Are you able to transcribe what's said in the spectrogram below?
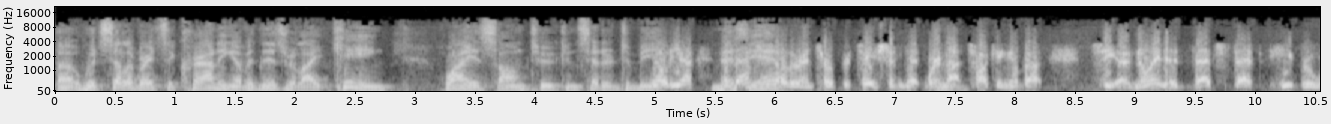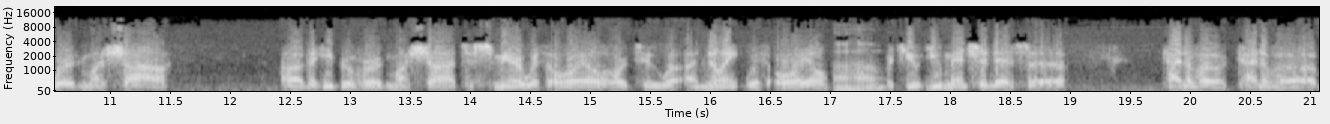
uh, which celebrates the crowning of an Israelite king, why is Psalm two considered to be Well, yeah, and that's another interpretation that we're not talking about. See, anointed, that's that Hebrew word mashah, uh, the Hebrew word mashah, to smear with oil or to uh, anoint with oil, uh-huh. which you, you mentioned as a, kind of a kind of a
